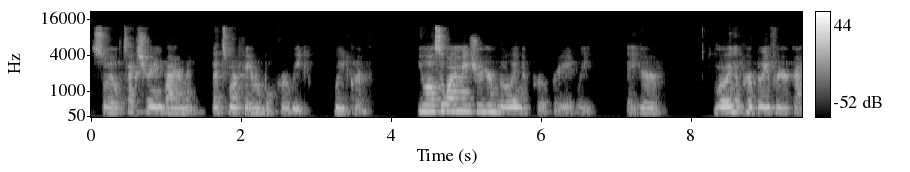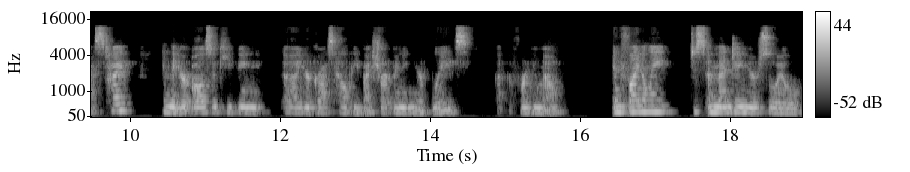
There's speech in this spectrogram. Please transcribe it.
soil texture environment that's more favorable for weed, weed growth. You also want to make sure you're mowing appropriately, that you're mowing appropriately for your grass type, and that you're also keeping uh, your grass healthy by sharpening your blades before you mow. And finally, just amending your soil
